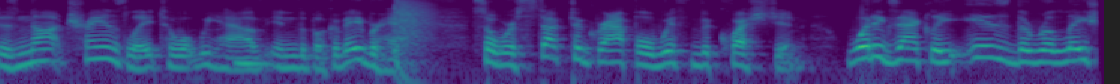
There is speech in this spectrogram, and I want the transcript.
does not translate to what we have in the Book of Abraham. So we're stuck to grapple with the question what exactly is the relation?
